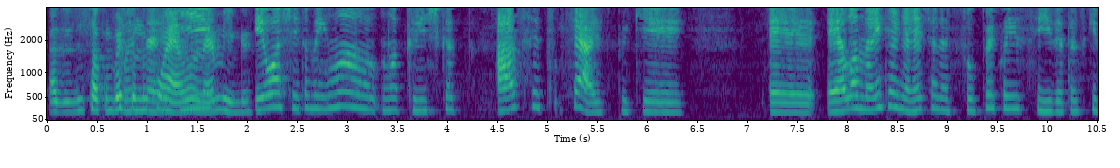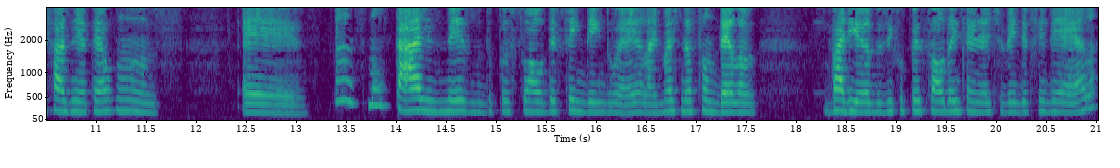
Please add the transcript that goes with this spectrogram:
Às vezes só conversando é, com ela, e- né, amiga? Eu achei também uma, uma crítica às redes sociais, porque é, ela na internet ela é super conhecida, tanto que fazem até algumas é, montagens mesmo do pessoal defendendo ela, a imaginação dela variando de que o pessoal da internet vem defender ela.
